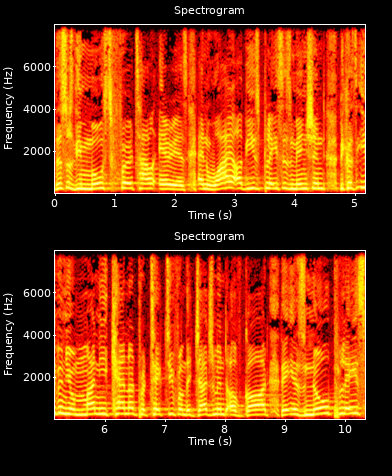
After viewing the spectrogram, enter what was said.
this was the most fertile areas. And why are these places mentioned? Because even your money cannot protect you from the judgment of God. There is no place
